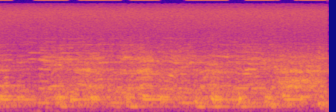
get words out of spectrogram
Thank you.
